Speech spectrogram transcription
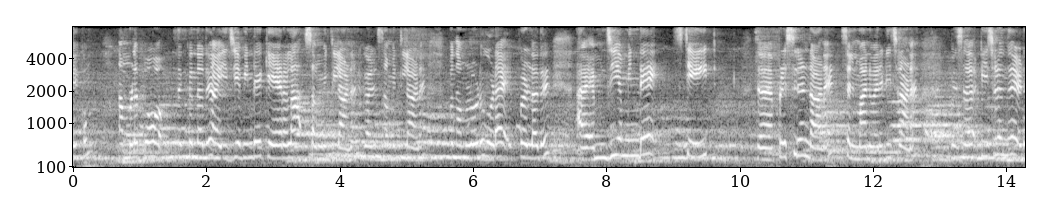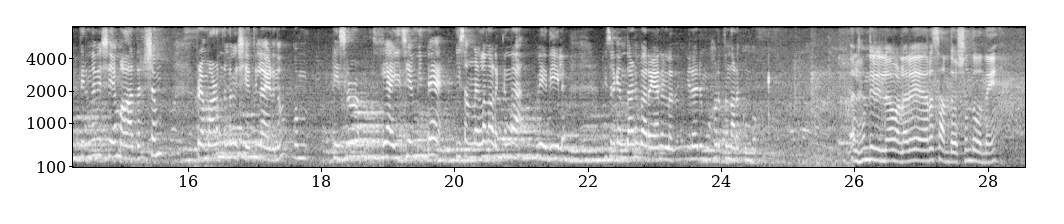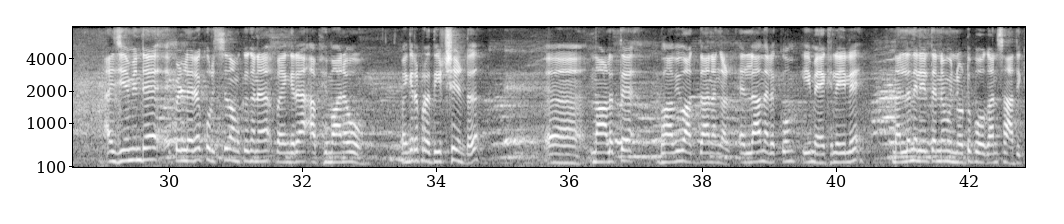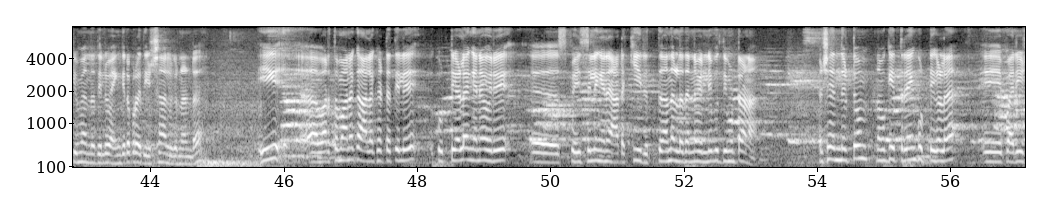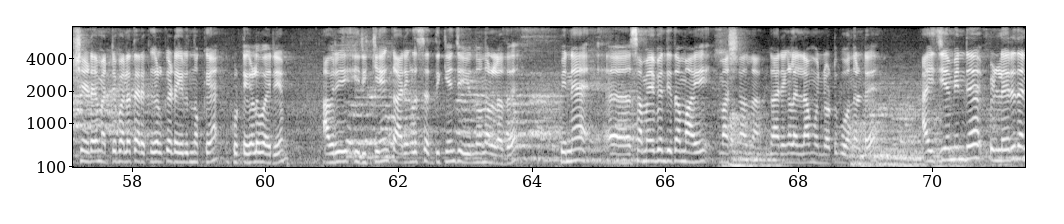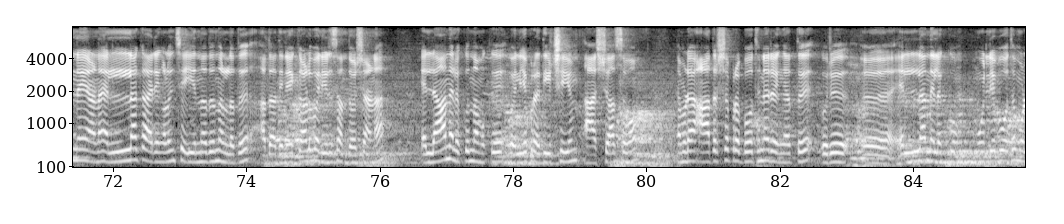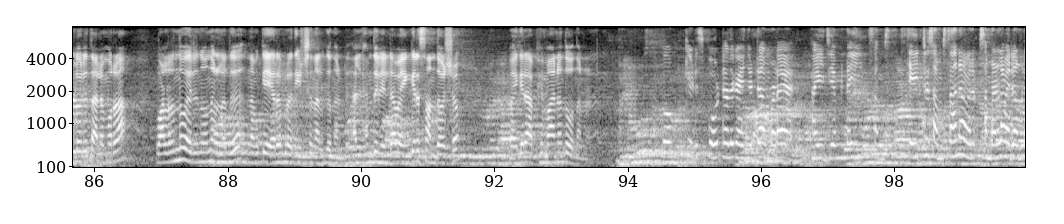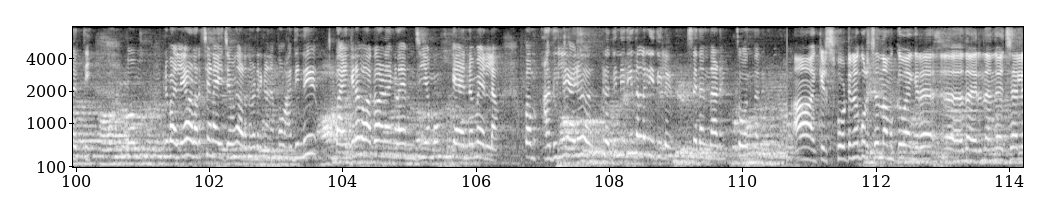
അലൈക്കും നമ്മളിപ്പോൾ നിൽക്കുന്നത് ഐ ജി എമ്മിന്റെ കേരള സമ്മിറ്റിലാണ് ഗേൾസ് സമ്മിറ്റിലാണ്. അപ്പോൾ നമ്മളോട് കൂടെ ഇപ്പോൾ ഉള്ളത് എം ജി എമ്മിന്റെ സ്റ്റേറ്റ് പ്രസിഡന്റാണ് സൽമാൻ വാരി ടീച്ചറാണ്. മിസ് ടീച്ചർ ഇന്ന് എടുത്തിരുന്ന വിഷയം ആദർശം പ്രമാണം എന്നുള്ള വിഷയത്തിലായിരുന്നു. അപ്പം ടീച്ചർ ഈ ഐ ജി എമ്മിന്റെ ഈ സമ്മേളനം നടക്കുന്ന വേദിയിൽ ടീച്ചർക്ക് എന്താണ് പറയാനുള്ളത്? ഇങ്ങനെ ഒരു മുഹൂർത്തം നടക്കുമ്പോൾ അലഹമില്ല വളരെയേറെ സന്തോഷം തോന്നി. ഐ പിള്ളേരെ കുറിച്ച് നമുക്കിങ്ങനെ ഭയങ്കര അഭിമാനവും ഭയങ്കര പ്രതീക്ഷയുണ്ട്. നാളത്തെ ഭാവി വാഗ്ദാനങ്ങൾ എല്ലാ നിലക്കും ഈ മേഖലയിൽ നല്ല നിലയിൽ തന്നെ മുന്നോട്ട് പോകാൻ സാധിക്കുമെന്നതിൽ ഭയങ്കര പ്രതീക്ഷ നൽകുന്നുണ്ട്. ഈ വർത്തമാന കാലഘട്ടത്തിൽ കുട്ടികളെ ഇങ്ങനെ ഒരു സ്പേസിൽ ഇങ്ങനെ അടക്കിയിരുത്തുക എന്നുള്ളത് തന്നെ വലിയ ബുദ്ധിമുട്ടാണ്. പക്ഷെ എന്നിട്ടും നമുക്ക് ഇത്രയും കുട്ടികളെ ഈ പരീക്ഷയുടെ മറ്റ് പല തിരക്കുകൾക്കിടയിൽ നിന്നൊക്കെ കുട്ടികൾ വരും. അവർ ഇരിക്കുകയും കാര്യങ്ങൾ ശ്രദ്ധിക്കുകയും ചെയ്യുന്നു എന്നുള്ളത്. പിന്നെ സമയബന്ധിതമായി മഷാല കാര്യങ്ങളെല്ലാം മുന്നോട്ട് പോകുന്നുണ്ട്. ഐ ജി എമ്മിന്റെ പിള്ളേർ തന്നെയാണ് എല്ലാ കാര്യങ്ങളും ചെയ്യുന്നത് എന്നുള്ളത് അത് അതിനേക്കാൾ വലിയൊരു സന്തോഷമാണ്. എല്ലാ നിലക്കും നമുക്ക് വലിയ പ്രതീക്ഷയും ആശ്വാസവും. നമ്മുടെ ആദർശ പ്രബോധന രംഗത്ത് ഒരു എല്ലാ നിലക്കും മൂല്യബോധമുള്ള ഒരു തലമുറ വളർന്നു വരുന്നു എന്നുള്ളത് നമുക്ക് ഏറെ പ്രതീക്ഷ നൽകുന്നുണ്ട്. അലഹമില്ല ഭയങ്കര സന്തോഷം ഭയങ്കര അഭിമാനം തോന്നുന്നുണ്ട്. ഇപ്പം കിഡ് സ്പോട്ട് അത് കഴിഞ്ഞിട്ട് നമ്മുടെ ഐ ജി എമ്മിന്റെ ഈ സ്റ്റേറ്റ് സംസ്ഥാന സമ്മേളനം വരെ നമ്മളെത്തി. അപ്പം ഒരു വലിയ വളർച്ചയാണ് ഐ ജി എം നടന്നുകൊണ്ടിരിക്കുന്നത്. അപ്പം അതിന്റെ ഭയങ്കര ഭാഗമാണ് ഞങ്ങൾ എം ജി എമ്മും കെ എൻ എമ്മും എല്ലാം. അപ്പം അതിലെ ഒരു പ്രതിനിധി എന്നുള്ള രീതിയിൽ എന്താണ് തോന്നുന്നത്? ആ കിഡ്സ് സ്പോർട്ടിനെ കുറിച്ച് നമുക്ക് ഭയങ്കര ഇതായിരുന്നു. എന്ന് വെച്ചാൽ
